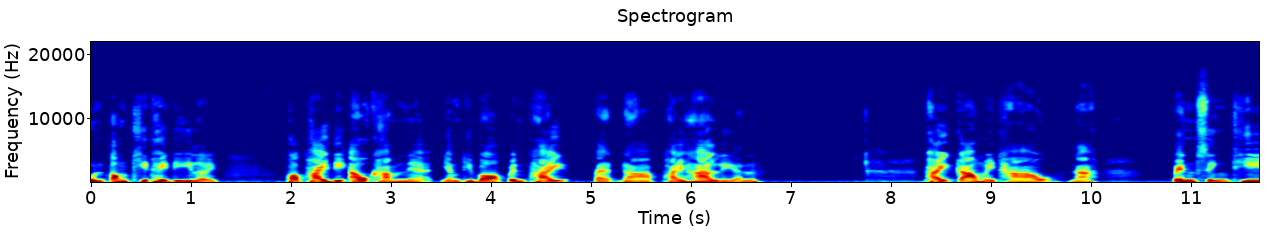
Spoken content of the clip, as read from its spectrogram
คุณต้องคิดให้ดีเลย เพราะไพ่ดิเอาคำเนี่ย อย่างที่บอกเป็นไพ่แปดดาบไพ่ห้าเหรียญไพ่เก้าไม้เท้านะ เป็นสิ่งที่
